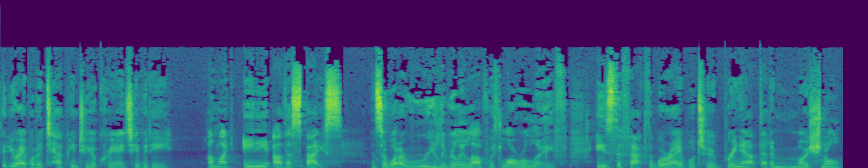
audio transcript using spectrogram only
that you're able to tap into your creativity unlike any other space. And so what I really really love with laurel leaf is the fact that we're able to bring out that emotional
